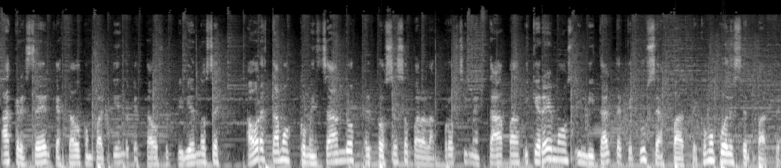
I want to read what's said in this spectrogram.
a crecer, que ha estado compartiendo, que ha estado suscribiéndose. Ahora estamos comenzando el proceso para la próxima etapa y queremos invitarte a que tú seas parte. ¿Cómo puedes ser parte?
